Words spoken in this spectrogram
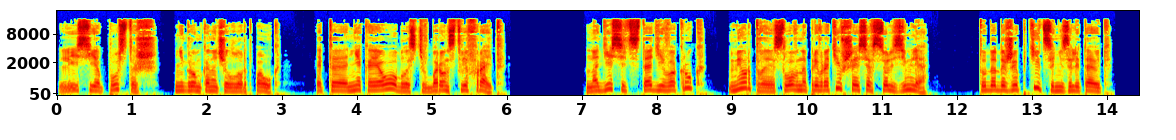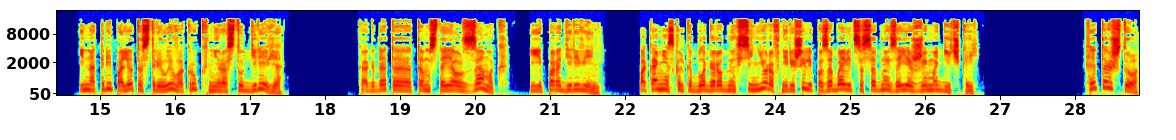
«Лисья пустошь», — негромко начал лорд-паук, — «это некая область в баронстве Фрайт. На десять стадий вокруг мертвая, словно превратившаяся в соль земля. Туда даже птицы не залетают, и на три полета стрелы вокруг не растут деревья. Когда-то там стоял замок и пара деревень, пока несколько благородных сеньоров не решили позабавиться с одной заезжей магичкой. «Это что,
